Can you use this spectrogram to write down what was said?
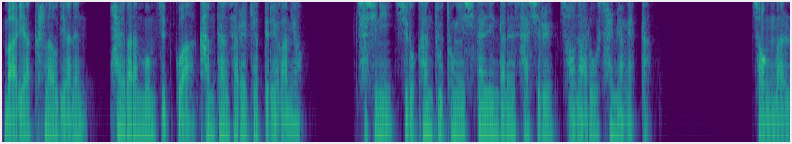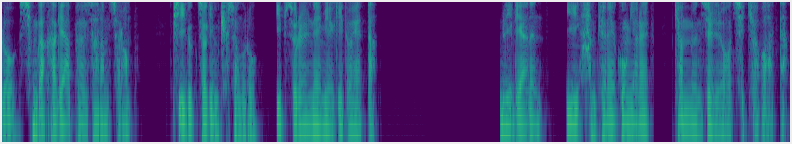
마리아 클라우디아는 활발한 몸짓과 감탄사를 곁들여가며 자신이 지독한 두통에 시달린다는 사실을 전화로 설명했다. 정말로 심각하게 아픈 사람처럼 비극적인 표정으로 입술을 내밀기도 했다. 리디아는 이 한편의 공연을 곁눈질로 지켜보았다.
